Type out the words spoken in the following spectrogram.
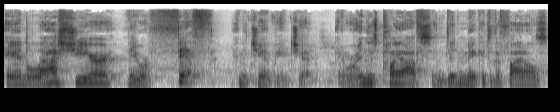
And last year, they were fifth in the championship. And were in these playoffs and didn't make it to the finals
